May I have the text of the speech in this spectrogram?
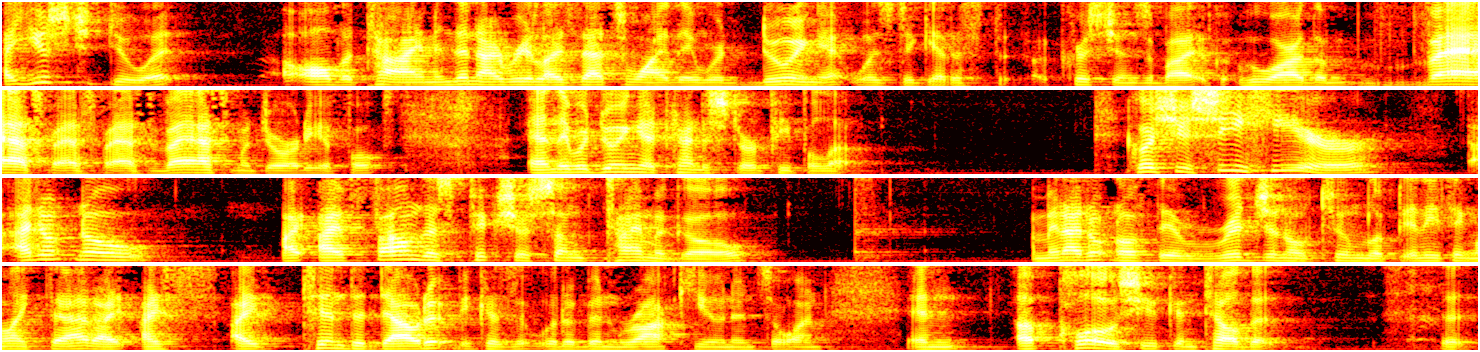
I used to do it all the time, and then I realized that's why they were doing it was to get us to, uh, Christians by, who are the vast, vast, vast, vast majority of folks, and they were doing it kind of stir people up. Because you see here, I don't know, I, I found this picture some time ago. I mean, I don't know if the original tomb looked anything like that. I, I, I tend to doubt it because it would have been rock hewn and so on. And up close, you can tell that, that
